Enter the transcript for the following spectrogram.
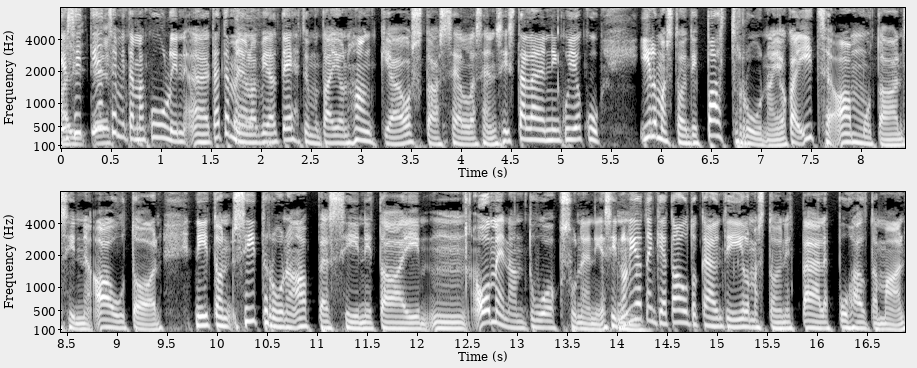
Ja sitten tiedätkö, mitä mä kuulin? Tätä me ei olla vielä tehty, mutta aion hankkia ja ostaa sellaisen. Siis tällainen niin kuin joku ilmastointipatruuna, joka itse ammutaan sinne autoon. Niitä on sitruuna, appelsiini tai mm, omenan tuoksunen. Ja siinä oli jotenkin, että auto käyntiin ilmastoinnit päälle puhaltamaan.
